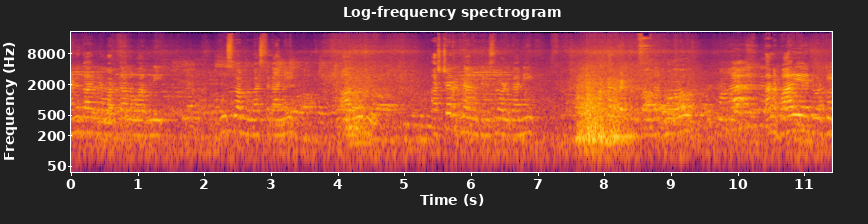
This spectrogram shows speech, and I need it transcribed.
అణగారిన వర్గాల వారిని భూస్వామ్య వ్యవస్థ కానీ ఆ రోజు జ్ఞానం తెలిసిన వాళ్ళు కానీ పక్కన సందర్భంలో తన భార్య అయినటువంటి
